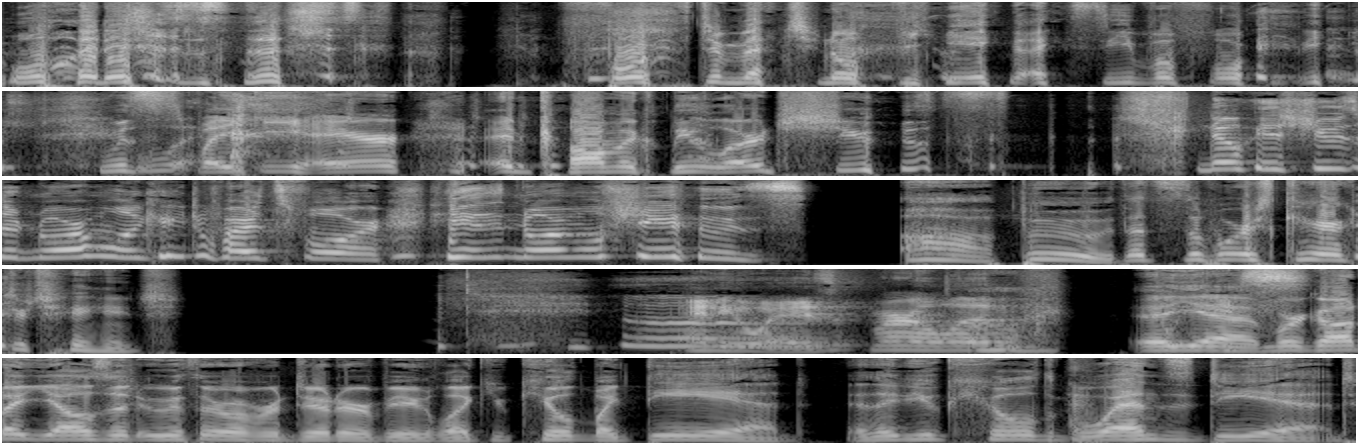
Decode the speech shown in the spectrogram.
what is this fourth dimensional being I see before me with spiky hair and comically large shoes? No, his shoes are normal in Kingdom Hearts 4. He has normal shoes. Ah, boo, that's the worst character change. Anyways, Merlin. Uh, yeah, Morgana yells at Uther over dinner, being like, "You killed my dad, and then you killed Gwen's dad."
